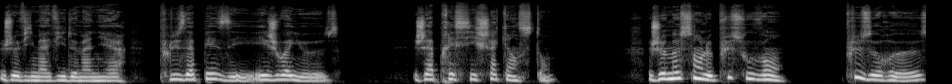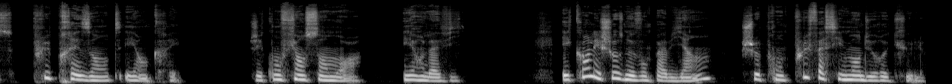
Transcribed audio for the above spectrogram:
Je vis ma vie de manière plus apaisée et joyeuse. J'apprécie chaque instant je me sens le plus souvent plus heureuse, plus présente et ancrée. J'ai confiance en moi et en la vie. Et quand les choses ne vont pas bien, je prends plus facilement du recul.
